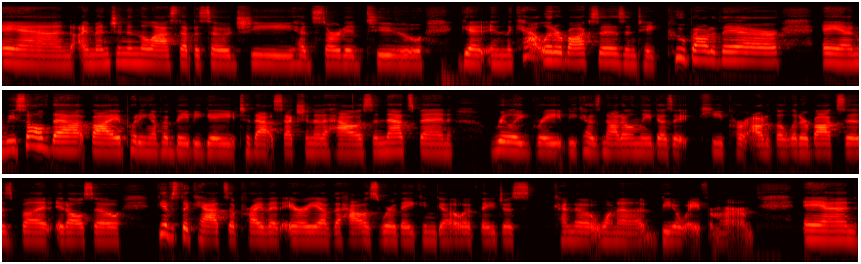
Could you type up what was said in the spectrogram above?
And I mentioned in the last episode, she had started to get in the cat litter boxes and take poop out of there. And we solved that by putting up a baby gate to that section of the house. And that's been really great because not only does it keep her out of the litter boxes, but it also gives the cats a private area of the house where they can go if they just kind of want to be away from her. And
